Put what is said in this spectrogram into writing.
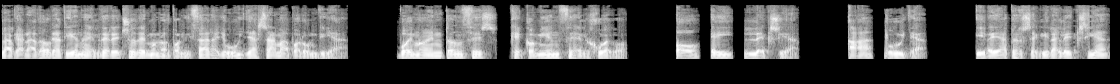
La ganadora tiene el derecho de monopolizar a Yuya-sama por un día. Bueno entonces, que comience el juego. Oh, hey, Lexia. Ah, Yuya. Iré a perseguir a Lexia,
